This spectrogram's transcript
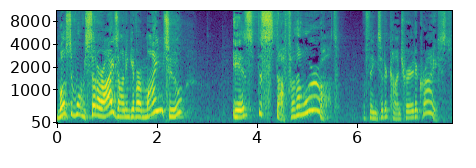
most of what we set our eyes on and give our mind to is the stuff of the world, the things that are contrary to Christ.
